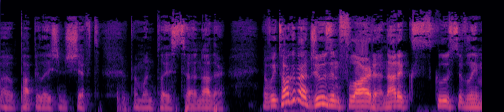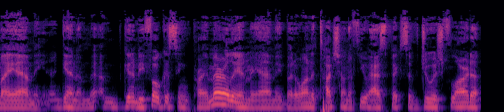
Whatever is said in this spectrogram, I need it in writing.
a population shift from one place to another. If we talk about Jews in Florida, not exclusively Miami, again, I'm, I'm going to be focusing primarily in Miami, but I want to touch on a few aspects of Jewish Florida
